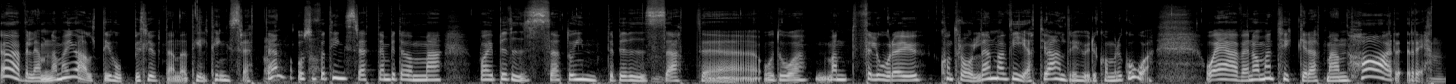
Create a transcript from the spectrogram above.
överlämnar man ju alltihop i slutändan till tingsrätten och så får tingsrätten bedöma vad är bevisat och inte bevisat eh, och då man förlorar ju kontrollen, man vet ju aldrig hur det kommer att gå. Och även om man tycker att man har rätt mm.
